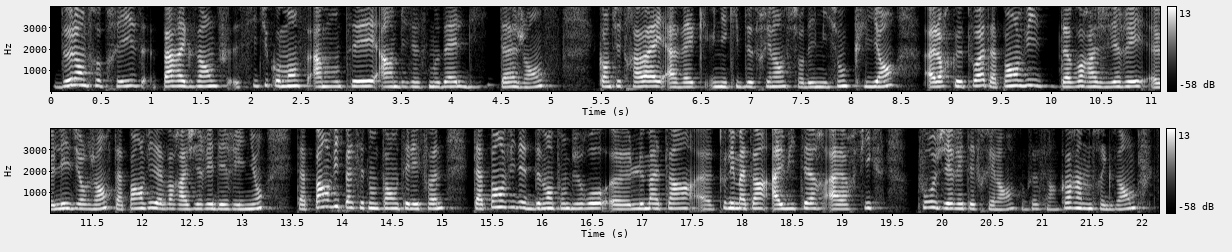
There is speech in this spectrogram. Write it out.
de l'entreprise. Par exemple, si tu commences à monter un business model dit d'agence, quand tu travailles avec une équipe de freelance sur des missions clients, alors que toi, t'as pas envie d'avoir à gérer euh, les urgences, t'as pas envie d'avoir à gérer des réunions, t'as pas envie de passer ton temps au téléphone, t'as pas envie d'être devant ton bureau euh, le matin, euh, tous les matins à 8 heures à heure fixe pour gérer tes freelances. Donc ça, c'est encore un autre exemple.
